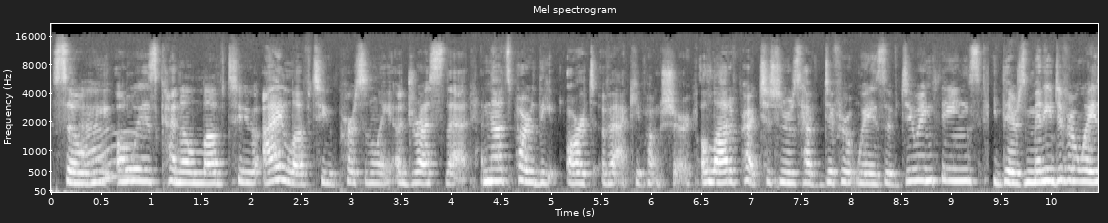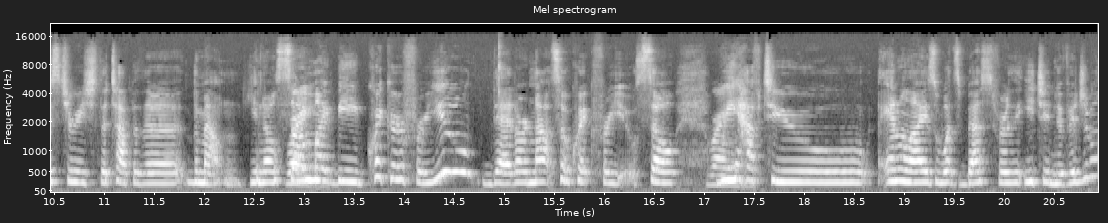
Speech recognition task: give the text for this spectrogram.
So we Oh. always kind of love to, I love to personally address that. And that's part of the art of acupuncture. A lot of practitioners have different ways of doing things. There's many different ways to reach the top of the, the mountain. You know, some Right. might be quicker for you that are not so quick for you. So we have to analyze what's best for the, each individual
